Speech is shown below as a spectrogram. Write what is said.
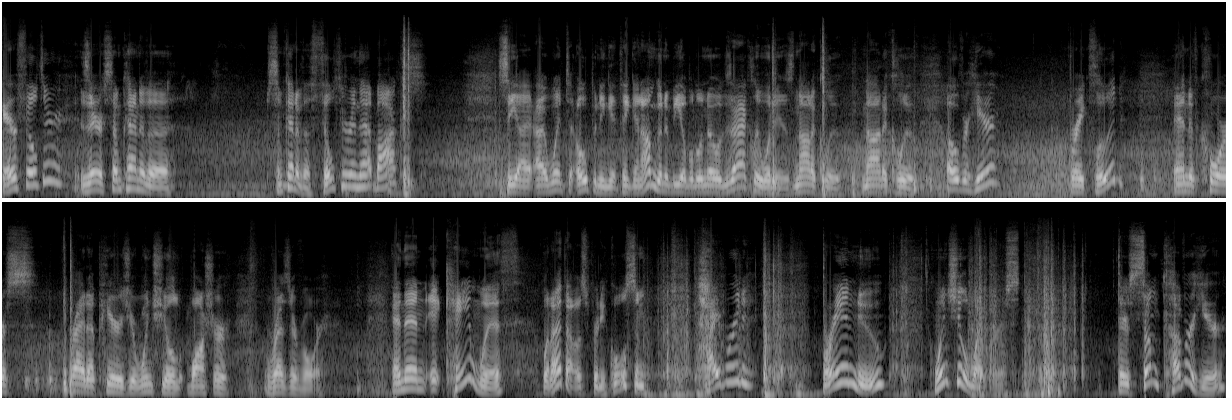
Air filter? Is there some kind of a some kind of a filter in that box? See, I, I went to opening it thinking I'm going to be able to know exactly what it is. Not a clue. Not a clue. Over here, brake fluid. And of course, right up here is your windshield washer reservoir. And then it came with what I thought was pretty cool, some hybrid brand new windshield wipers. There's some cover here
